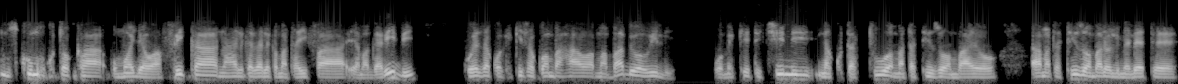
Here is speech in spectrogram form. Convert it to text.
msukumo kutoka Umoja wa Afrika na hali kadhalika mataifa ya magharibi kuweza kuhakikisha kwamba hawa mababe wawili wameketi chini na kutatua matatizo ambayo matatizo ambalo limelete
